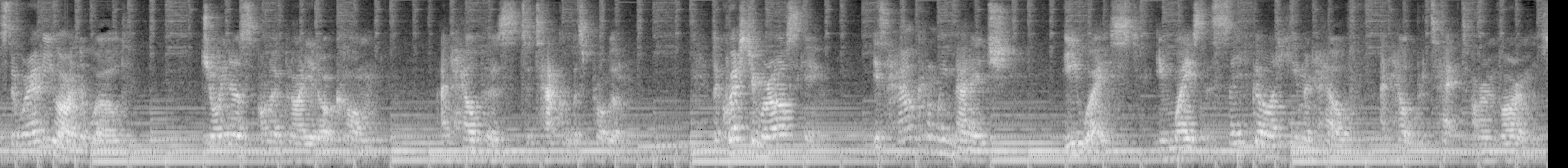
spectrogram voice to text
So wherever you are in the world, join us on openideo.com and help us to tackle this problem. The question we're asking is how can we manage e-waste in ways that safeguard human health and help protect our environment?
